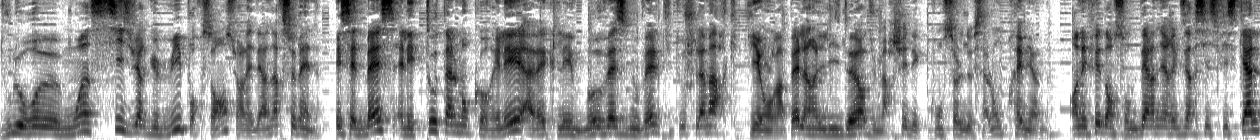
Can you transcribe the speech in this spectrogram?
douloureux moins 6,8% sur la dernière semaine. Et cette baisse, elle est totalement corrélée avec les mauvaises nouvelles qui touchent la marque, qui est, on le rappelle, un leader du marché des consoles de salon premium. En effet, dans son dernier exercice fiscal,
